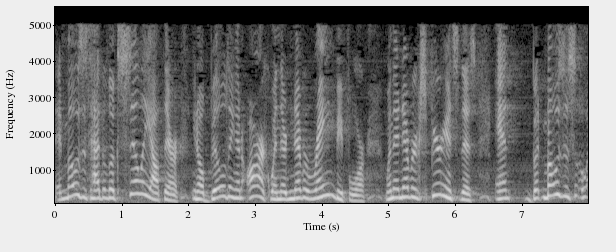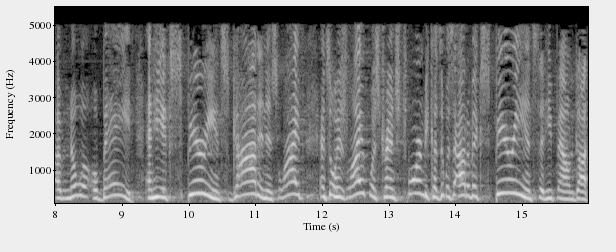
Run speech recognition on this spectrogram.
and Moses had to look silly out there, you know, building an ark when there'd never rained before when they never experienced this. And but Moses, uh, Noah obeyed, and he experienced God in his life, and so his life was transformed because it was out of experience that he found God.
